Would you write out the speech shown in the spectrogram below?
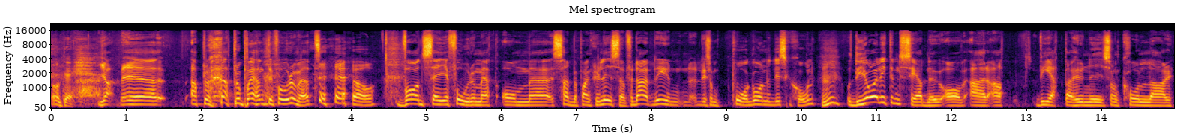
Okej. Ja, eh, apropå, apropå Hänt i forumet. Ja. Vad säger forumet om eh, Cyberpunk-releasen? För där, det är ju en liksom, pågående diskussion. Och det jag är lite intresserad nu av är att veta hur ni som kollar,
